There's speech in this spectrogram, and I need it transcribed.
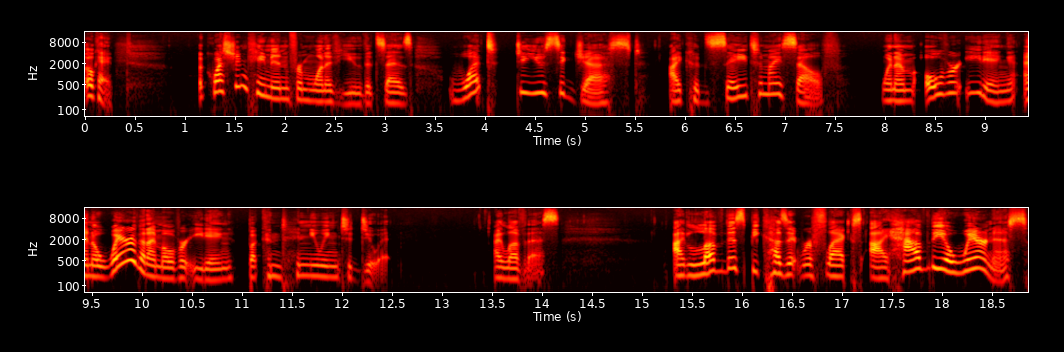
Okay. A question came in from one of you that says, What do you suggest I could say to myself when I'm overeating and aware that I'm overeating, but continuing to do it. I love this. I love this because it reflects I have the awareness,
